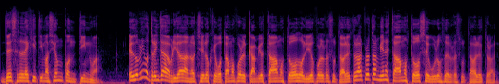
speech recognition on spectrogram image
Deslegitimación continua. El domingo 30 de abril a la noche, los que votamos por el cambio estábamos todos dolidos por el resultado electoral, pero también estábamos todos seguros del resultado electoral.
